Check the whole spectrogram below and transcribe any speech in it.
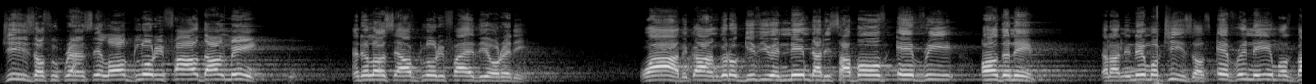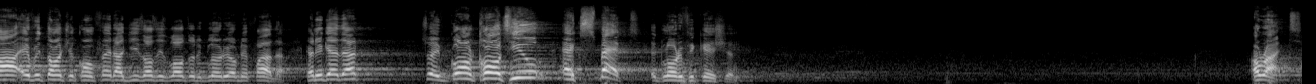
Jesus will pray and say, Lord, glorify thou me. And the Lord said, I've glorified thee already. Why? Because I'm going to give you a name that is above every other name. That in the name of Jesus, every name must bow, every tongue should confess that Jesus is Lord to the glory of the Father. Can you get that? So if God calls you, expect a glorification. All right.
